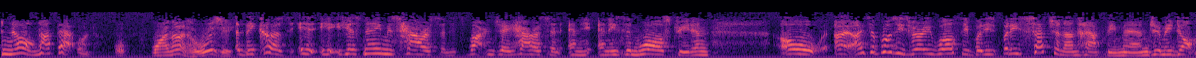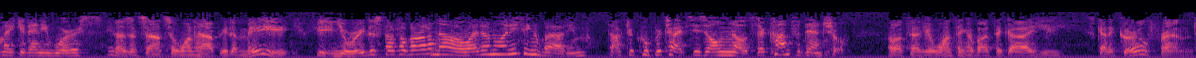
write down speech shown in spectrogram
No, not that one. Why not? Who is he? Because i i his name is Harrison. It's Martin J. Harrison, and he, and he's in Wall Street. And oh, I, I suppose he's very wealthy, but he's but he's such an unhappy man. Jimmy, don't make it any worse. He doesn't sound so unhappy to me. You, you read the stuff about him? No, I don't know anything about him. Dr. Cooper types his own notes. They're confidential. Well, I'll tell you one thing about the guy. He, he's got a girlfriend.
